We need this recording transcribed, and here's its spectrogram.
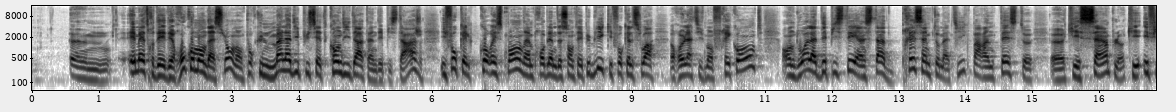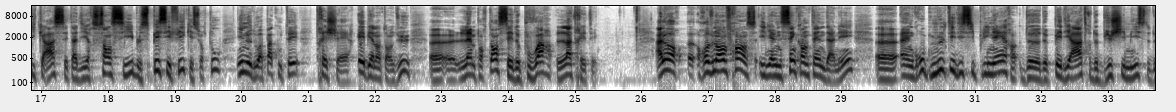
euh, émettre des, recommandations. Donc, pour qu'une maladie puisse être candidate à un dépistage, il faut qu'elle corresponde à un problème de santé publique, il faut qu'elle soit relativement fréquente. On doit la dépister à un stade présymptomatique par un test euh, qui est simple, qui est efficace, c'est-à-dire sensible, spécifique et surtout, il ne doit pas coûter très cher. Et bien entendu, euh, l'important, c'est de pouvoir la traiter. Alors, euh, revenons en France, il y a une cinquantaine d'années, euh, un groupe multidisciplinaire de, pédiatres, de biochimistes,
